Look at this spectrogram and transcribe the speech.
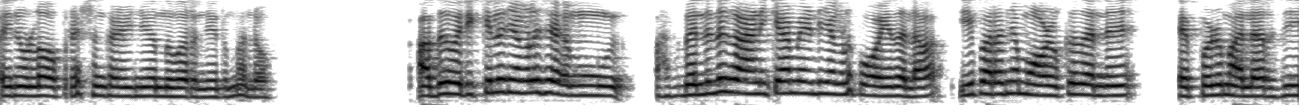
അതിനുള്ള ഓപ്പറേഷൻ കഴിഞ്ഞു എന്ന് പറഞ്ഞിരുന്നല്ലോ. അത് ഒരിക്കലും ഞങ്ങൾ ഹസ്ബൻഡിന് കാണിക്കാൻ വേണ്ടി ഞങ്ങൾ പോയതല്ല. ഈ പറഞ്ഞ മോൾക്ക് തന്നെ എപ്പോഴും അലർജി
